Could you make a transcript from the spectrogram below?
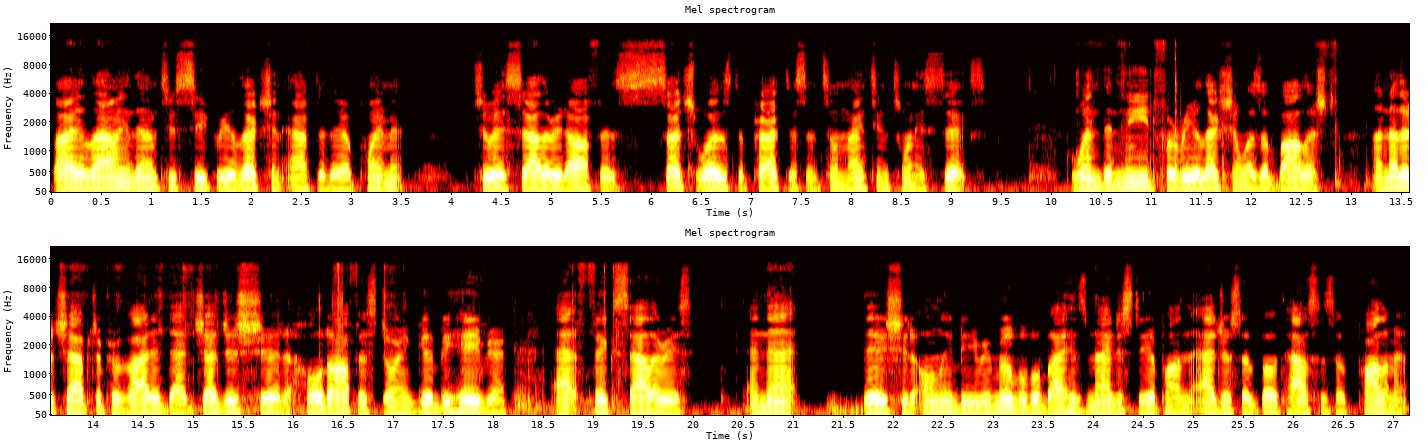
by allowing them to seek re election after their appointment to a salaried office. Such was the practice until 1926, when the need for re election was abolished. Another chapter provided that judges should hold office during good behavior at fixed salaries, and that they should only be removable by His Majesty upon the address of both Houses of Parliament.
